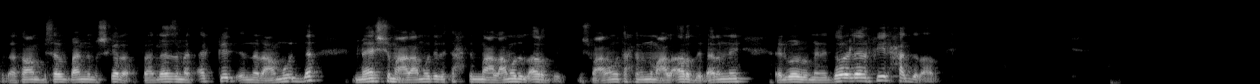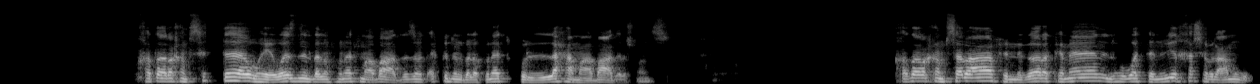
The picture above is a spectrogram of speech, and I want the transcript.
ده طبعا بيسبب عندي مشكلة. فلازم أتأكد إن العمود ده ماشي مع العمود اللي تحت مع العمود الأرضي مش مع العمود تحت منه مع الأرضي يبقى البلبل من الدور اللي أنا فيه لحد الأرضي. خطأ رقم ستة وهي وزن البلكونات مع بعض. لازم أتأكد إن البلكونات كلها مع بعض يا باشمهندس. خطأ رقم سبعة في النجارة كمان اللي هو تنوير خشب العمود.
